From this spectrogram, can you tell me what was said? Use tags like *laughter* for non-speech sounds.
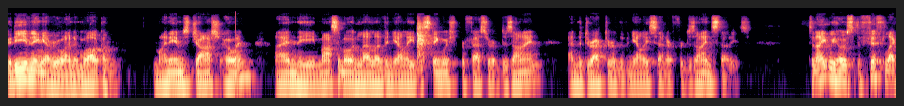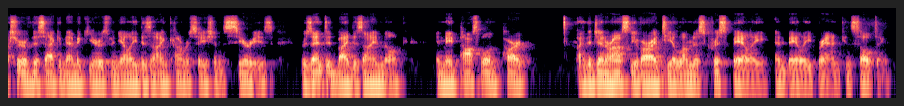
Good evening, everyone, and welcome. My name is Josh Owen. I'm the Massimo and Lella Vignelli Distinguished Professor of Design and the Director of the Vignelli Center for Design Studies. Tonight, we host the fifth lecture of this academic year's Vignelli Design Conversations series, presented by Design Milk and made possible in part by the generosity of RIT alumnus Chris Bailey and Bailey Brand Consulting.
